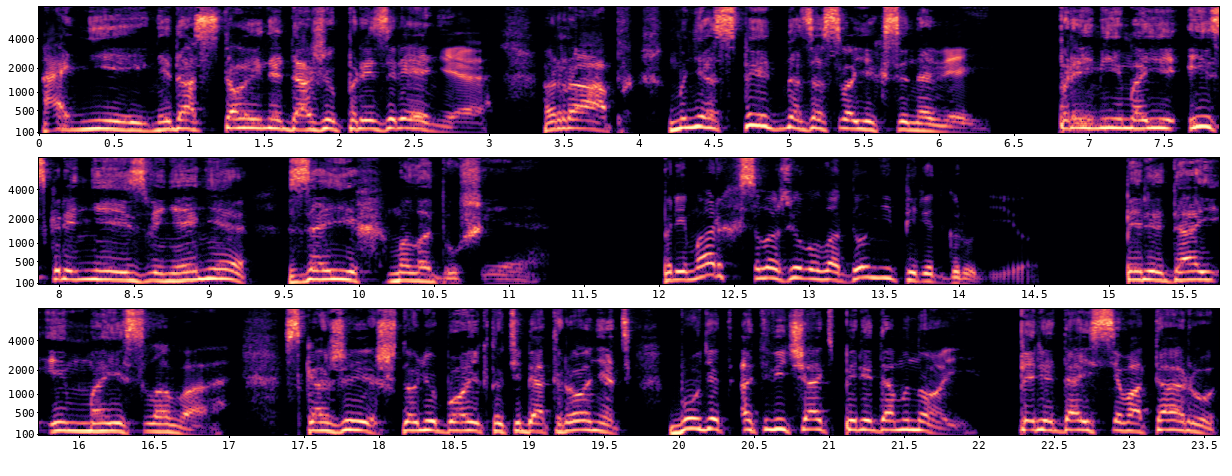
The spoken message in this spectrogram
Они недостойны даже презрения! Раб, мне стыдно за своих сыновей! Прими мои искренние извинения за их малодушие!» Примарх сложил ладони перед грудью. «Передай им мои слова. Скажи, что любой, кто тебя тронет, будет отвечать передо мной. Передай Севатару,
